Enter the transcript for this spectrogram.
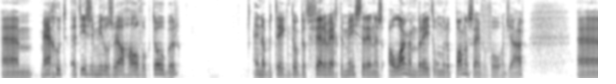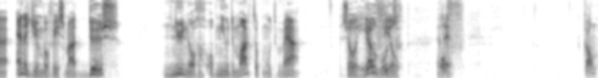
Maar ja, goed, het is inmiddels wel half oktober. En dat betekent ook dat verreweg de meeste renners al lang en breed onder de pannen zijn voor volgend jaar. Uh, en dat Jumbo-Visma dus nu nog opnieuw de markt op moet. Maar ja, zo heel ja, veel... Of kan.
